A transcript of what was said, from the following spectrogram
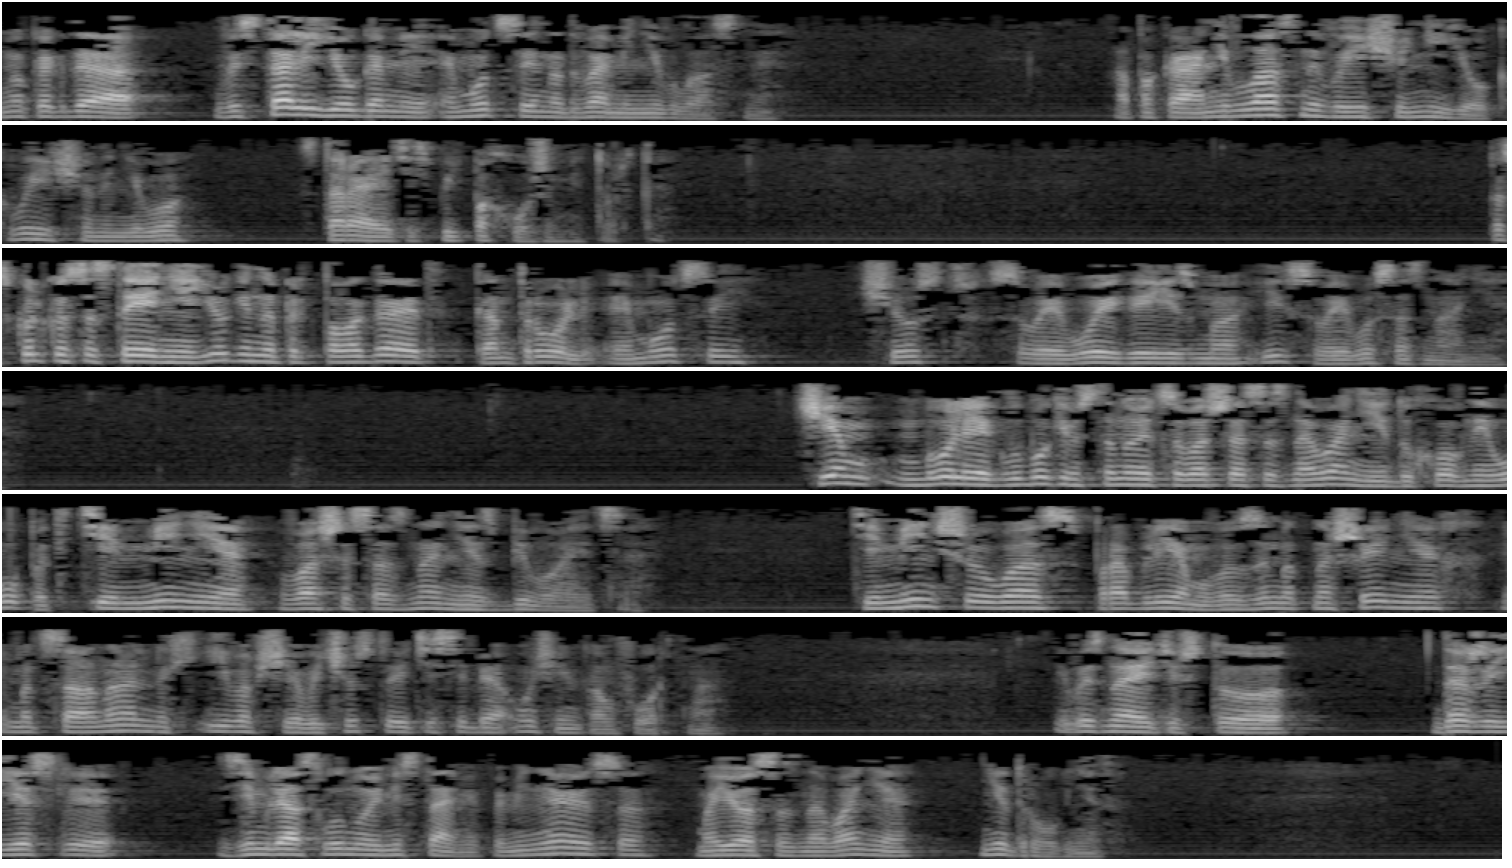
Но когда вы стали йогами, эмоции над вами не властны. А пока они властны, вы еще не йог, вы еще на него стараетесь быть похожими только. Поскольку состояние йогина предполагает контроль эмоций, чувств, своего эгоизма и своего сознания. Чем более глубоким становится ваше осознавание и духовный опыт, тем менее ваше сознание сбивается. Тем меньше у вас проблем во взаимоотношениях эмоциональных и вообще вы чувствуете себя очень комфортно. И вы знаете, что даже если Земля с Луной местами поменяются, мое осознавание не дрогнет.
